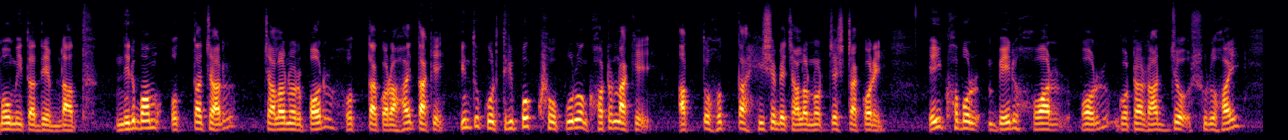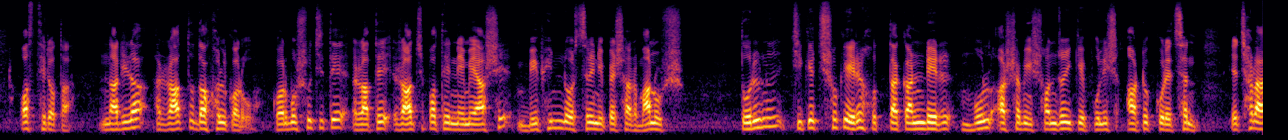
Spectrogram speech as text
মৌমিতা দেবনাথ। নির্মম অত্যাচার চালানোর পর হত্যা করা হয় তাকে। কিন্তু কর্তৃপক্ষ পুরো ঘটনাকে আত্মহত্যা হিসেবে চালানোর চেষ্টা করে। এই খবর বের হওয়ার পর গোটা রাজ্য শুরু হয় অস্থিরতা। নারীরা রাত দখল করো। কর্মসূচিতে রাতে রাজপথে নেমে আসে বিভিন্ন শ্রেণি পেশার মানুষ। তরুণী চিকিৎসকের হত্যাকাণ্ডের মূল আসামি সঞ্জয়কে পুলিশ আটক করেছেন। এছাড়া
